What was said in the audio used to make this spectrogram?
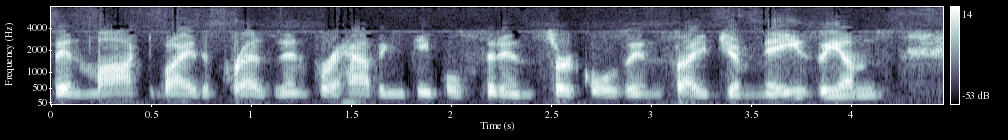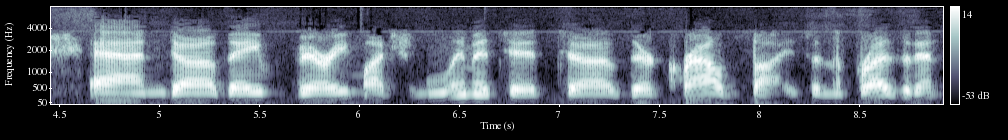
been mocked by the president for having people sit in circles inside gymnasiums and uh, they've very much limited uh, their crowd size. And the president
